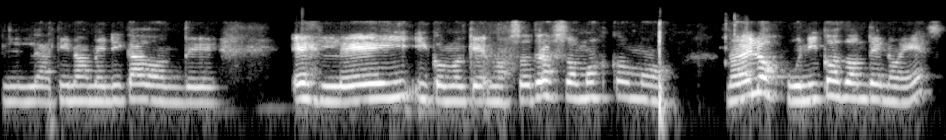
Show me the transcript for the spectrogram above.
Latinoamérica donde es ley y como que nosotros somos como, no de los únicos donde no es,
